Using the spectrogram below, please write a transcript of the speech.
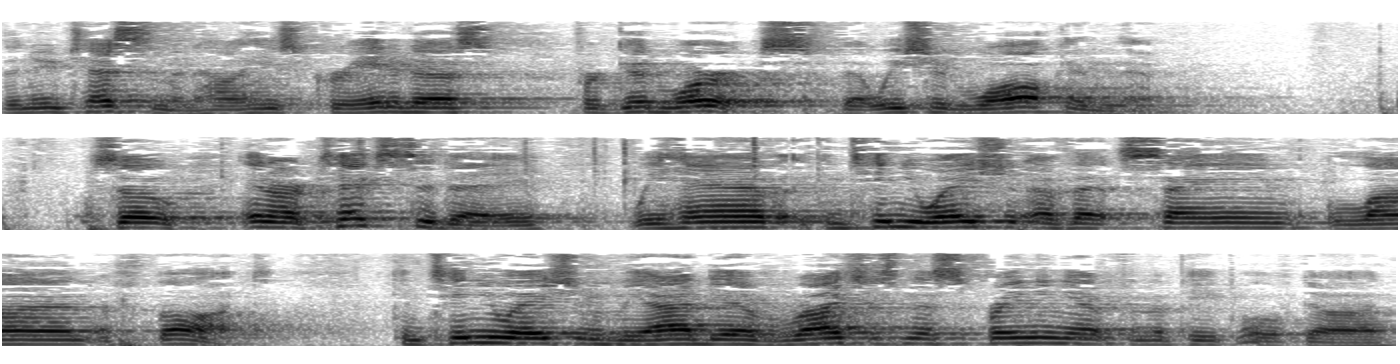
the New Testament, how He's created us for good works, that we should walk in them. So in our text today, we have a continuation of that same line of thought. Continuation of the idea of righteousness springing up from the people of God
